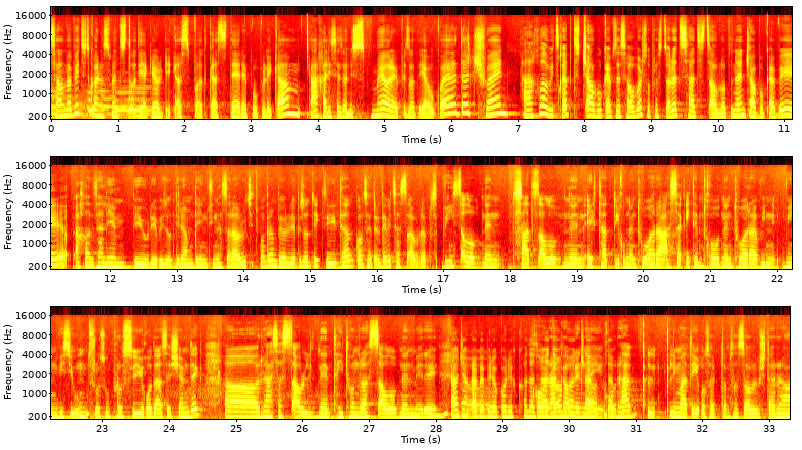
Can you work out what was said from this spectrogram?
მოგესალმებით თქვენ უსმენთ სტუდია გეორგიკას პოდკასტ რესპუბლიკა. ახალი სეზონის მეორე ეპიზოდია უკვე და ჩვენ ახლა ვიწყებთ ჭაბუკებზე საუბარს, უბრალოდ სად სწავლობდნენ ჭაბუკები. ახლა ძალიან ბევრი ეპიზოდი რამდენი წინასწარ არ ვიცით, მაგრამ ბევრი ეპიზოდი ძირითადად კონცენტრირდებით სასწავლებლებს. ვინ სწავლობდნენ, სად სწავლობდნენ, ერთად იყვნენ თუ არა, ასაკით ემთხოვდნენ თუ არა, ვინ ვინ ვისი უმცროს უფროსი იყო და ასე შემდეგ. აა რას ასწავლიდნენ, თვითონ რას სწავლობდნენ მე? აჯანყებები როგორი ჰქონდათ რატომ გავლენა იყო, რა კლიმატი იყო საერთოდ სასწავლებლებში და რა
